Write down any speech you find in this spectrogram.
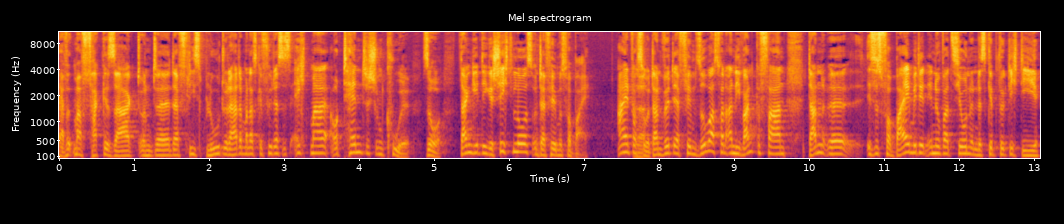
da wird mal Fuck gesagt und äh, da fließt Blut und da hatte man das Gefühl, das ist echt mal authentisch und cool. So, dann geht die Geschichte los und der Film ist vorbei. Einfach so. Dann wird der Film sowas von an die Wand gefahren, dann äh, ist es vorbei mit den Innovationen und es gibt wirklich die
